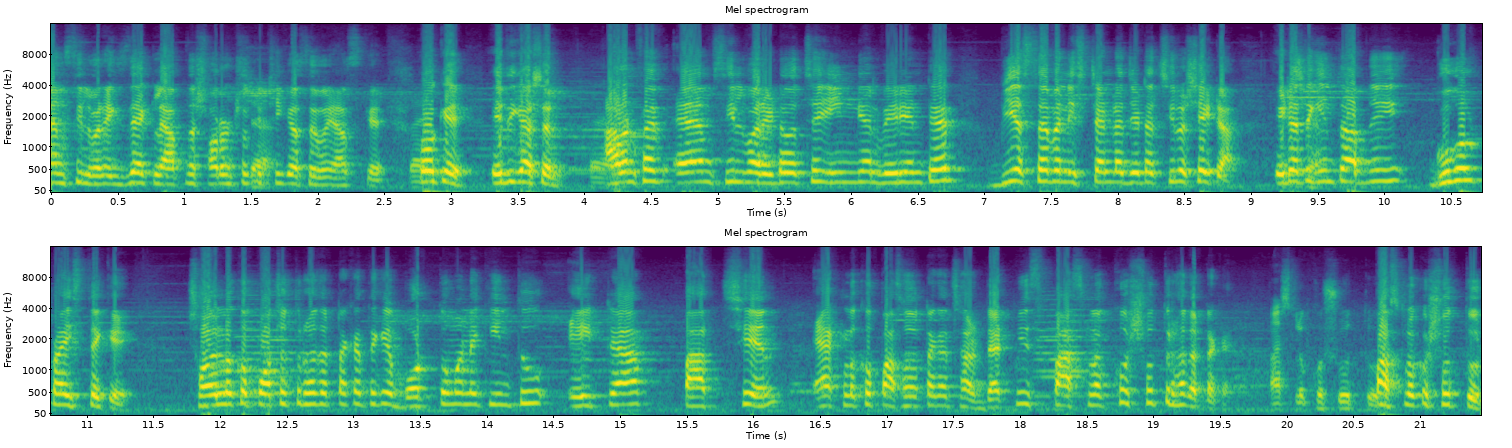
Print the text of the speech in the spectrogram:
M silver exactly আপনার স্মরণ শক্তি আচ্ছা। ঠিক আছে ভাই আজকে। ওকে এদিকে আসেন। ফাইভ এম সিলভার এটা হচ্ছে ইন্ডিয়ান ভেরিয়েন্টের বিএস সেভেন স্ট্যান্ডার্ড যেটা ছিল সেটা। এটাতে আচ্ছা। কিন্তু আপনি গুগল প্রাইস থেকে ছয় লক্ষ পঁচাত্তর হাজার টাকা থেকে বর্তমানে কিন্তু এইটা পাচ্ছেন এক লক্ষ পাঁচ হাজার টাকা ছাড়। দ্যাট মিনস পাঁচ লক্ষ সত্তর হাজার টাকায় পাঁচ লক্ষ সত্তর। পাঁচ লক্ষ সত্তর।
